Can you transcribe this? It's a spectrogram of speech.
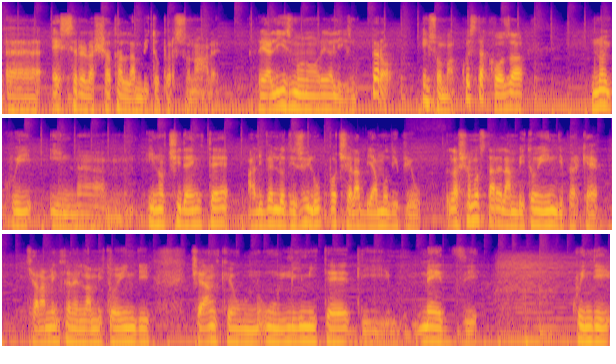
eh, essere lasciata all'ambito personale. Realismo o non realismo. Però, insomma, questa cosa noi qui in, ehm, in, Occidente a livello di sviluppo ce l'abbiamo di più. Lasciamo stare l'ambito indie perché chiaramente nell'ambito indie c'è anche un, un limite di mezzi, quindi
